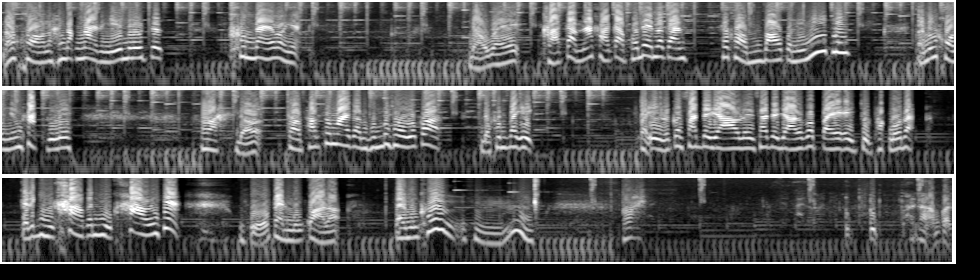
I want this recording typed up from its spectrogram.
แล้วของนะหนักหน้าอย่างนี้ไม่รู้จะขึ้นได้หรือเปล่าเนี่ย ดี๋ยวไว้ขากลับนะขากลับเขาเล่นแล้วกัน ให้ของมันเบากว่านี้นิดนึง ตอนนี้ของยังหักอยู่เลยเอาล่ะเดี๋ยวจอดพักสักหน่อยกันคุณผู้ชมแล้วก็เดี๋ยวขึ้นไปอีก ไปอีกแล้วก็ซัดจะยาวเลยซัดจะยาวแล้วก็ไปไอ้จุดพักรถอะจะได้กินข้าวกันหิวข้าวเนี่ยโอ้โหแปดโมงกว่าแล้วแปดโมงครึ่งอื้อหือโอ้ยอุ๊บอุ๊บถามก่อน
